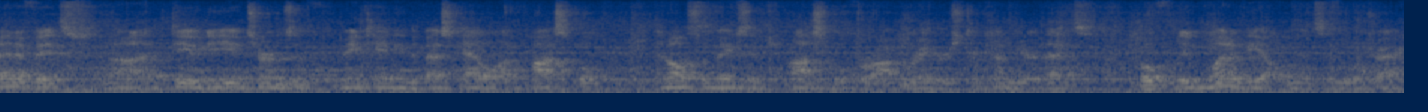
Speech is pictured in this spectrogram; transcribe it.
benefits uh, DoD in terms of maintaining the best catalog possible and also makes it possible for operators to come here. That's hopefully one of the elements that will attract.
